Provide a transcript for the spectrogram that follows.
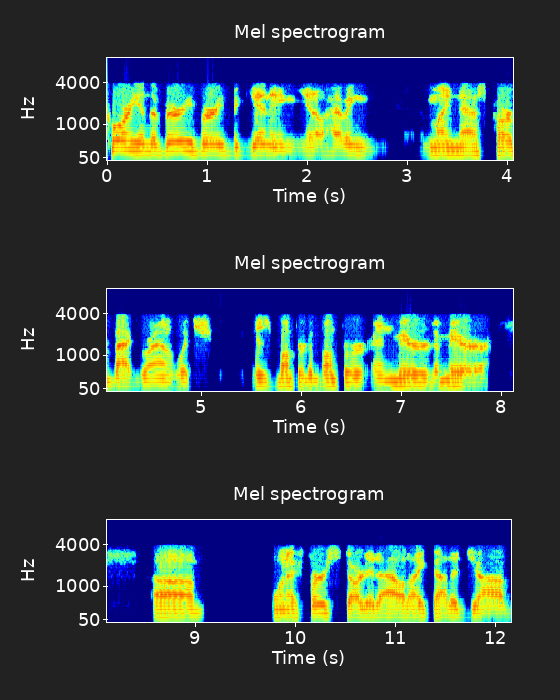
Corey, in the very, very beginning, you know, having my NASCAR background, which is bumper to bumper and mirror to mirror, um, when I first started out, I got a job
